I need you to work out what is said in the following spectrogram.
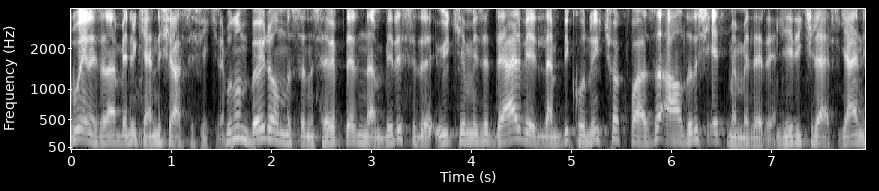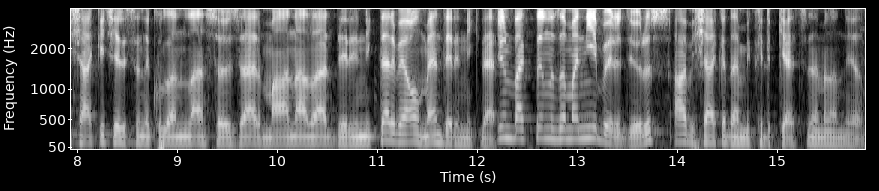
Bu en azından benim kendi şahsi fikrim. Bunun böyle olmasının sebeplerinden birisi de ülkemize değer verilen bir konuyu çok fazla aldırış etmemeleri. Lirikler yani şarkı içerisinde kullanılan sözler, manalar, derinlikler ve olmayan derinlikler. Şimdi baktığınız zaman niye böyle diyoruz? Abi şarkıdan bir klip gelsin hemen anlayalım.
